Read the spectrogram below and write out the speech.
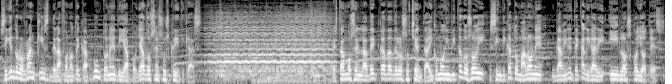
siguiendo los rankings de la fonoteca.net y apoyados en sus críticas. Estamos en la década de los 80 y como invitados hoy Sindicato Malone, Gabinete Caligari y Los Coyotes.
